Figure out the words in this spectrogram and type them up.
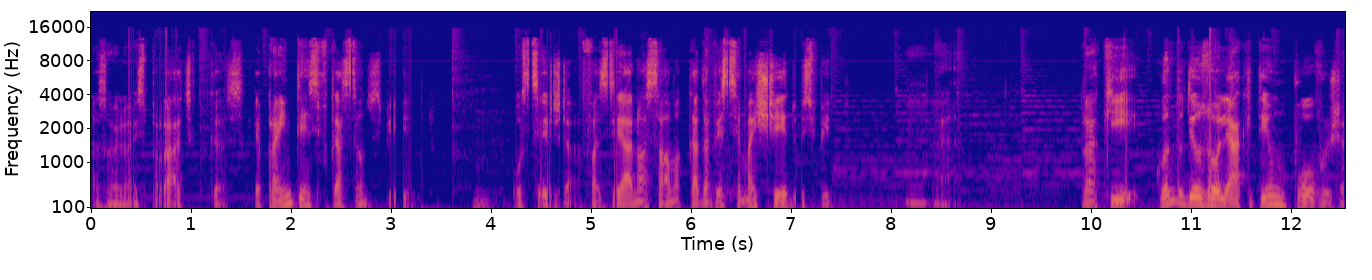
as reuniões práticas, é para intensificação do Espírito. Ou seja, fazer a nossa alma cada vez ser mais cheia do Espírito. Para que, quando Deus olhar que tem um povo já,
